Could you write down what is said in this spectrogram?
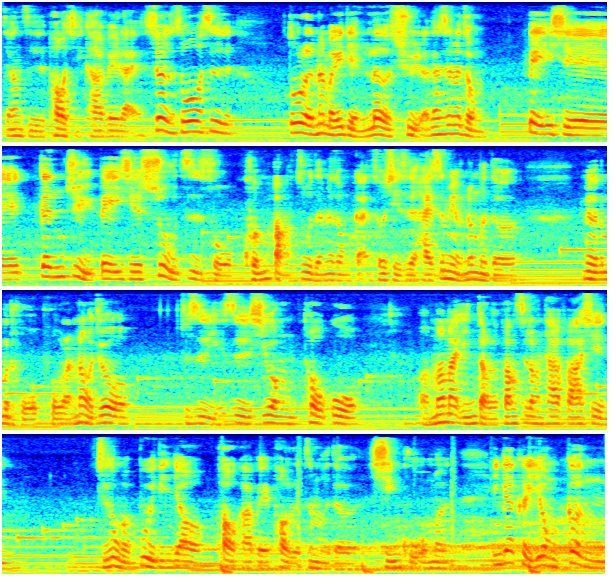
这样子泡起咖啡来，虽然说是多了那么一点乐趣了，但是那种被一些根据、被一些数字所捆绑住的那种感受，其实还是没有那么的。没有那么活泼了，那我就就是也是希望透过、慢慢引导的方式，让他发现，其实我们不一定要泡咖啡泡的这么的辛苦，我们应该可以用更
